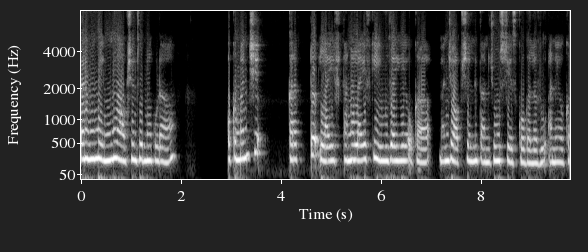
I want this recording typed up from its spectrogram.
తన ముందు ఎన్ని ఆప్షన్స్ ఉన్నా కూడా ఒక మంచి కరెక్ట్ లైఫ్ తన లైఫ్కి యూజ్ అయ్యే ఒక మంచి ఆప్షన్ని తను చూస్ చేసుకోగలదు అనే ఒక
